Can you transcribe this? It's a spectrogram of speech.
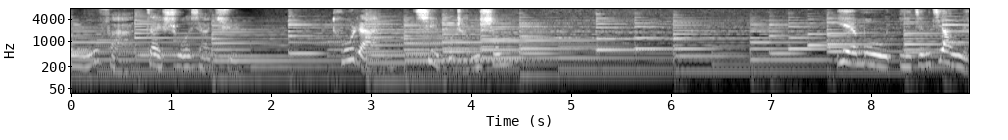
无法再说下去，突然泣不成声。夜幕已经降临，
